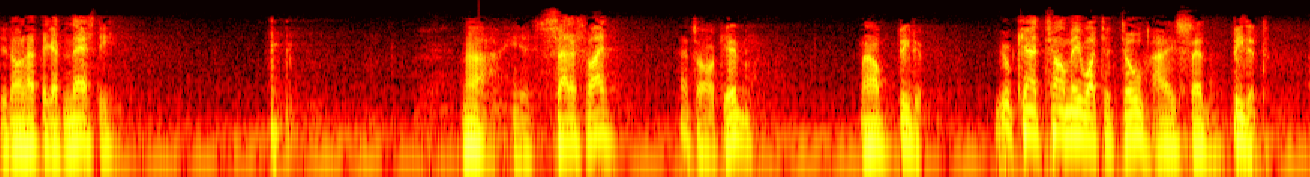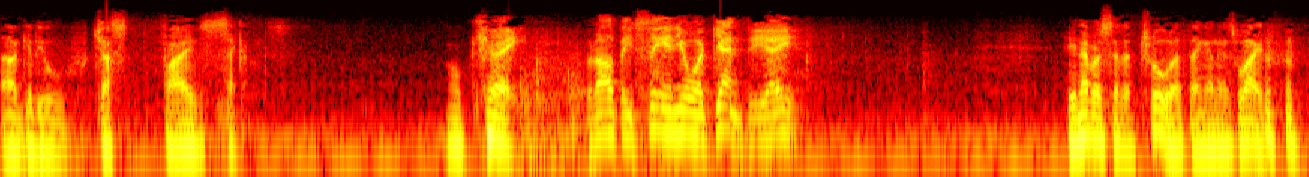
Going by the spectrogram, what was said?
You don't have to get nasty. Now, you satisfied? That's all, kid. Now beat it. You can't tell me what to do. I said beat it. I'll give you just five seconds. Okay. But I'll be seeing you again, D.A. He never said a truer thing in his life.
